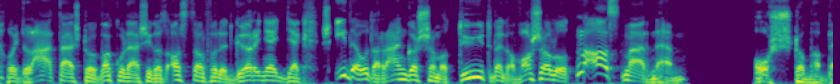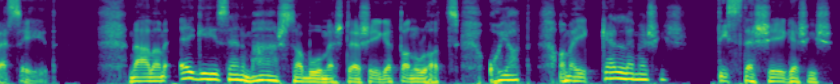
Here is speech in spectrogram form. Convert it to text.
hogy látástól vakulásig az asztal fölött görnyedjek, s ide-oda rángassam a tűt meg a vasalót, na azt már nem. Ostoba beszéd. Nálam egészen más szabómesterséget tanulhatsz, olyat, amelyik kellemes is, tisztességes is,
